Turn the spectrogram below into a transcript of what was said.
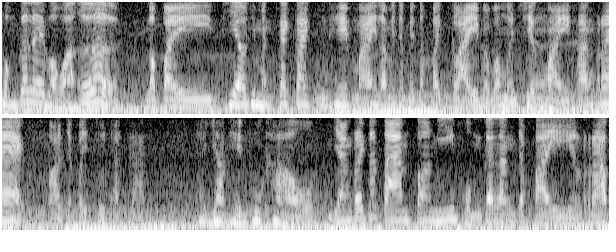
ผมก็เลยบอกว่า เออ เราไปเที่ยวที่มันใกล้ๆกรุงเทพไหมเราไม่จำเป็นต้องไปไกลแบบว่าเหมือนเชียงใหม่ครั้งแรกอาจจะไปสูดอากาศอยากเห็นภูเขา อย่างไรก็ตามตอนนี้ผมกำลังจะไปรับ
